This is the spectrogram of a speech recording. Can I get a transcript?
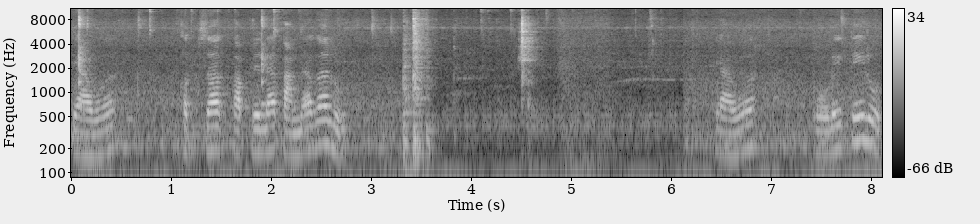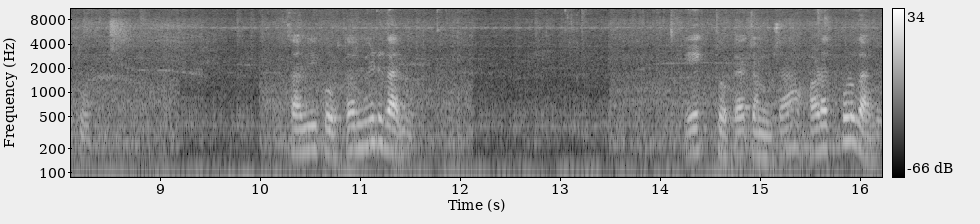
त्यावर कच्चा कापलेला कांदा घालू. त्यावर थोडे तेल ओतू. चवीपुरतं मीठ घालू. एक छोटा चमचा हळदपूड घालू.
